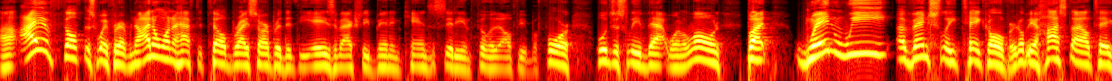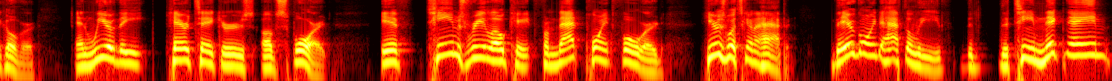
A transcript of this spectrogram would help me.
Uh, I have felt this way forever. Now, I don't want to have to tell Bryce Harper that the A's have actually been in Kansas City and Philadelphia before. We'll just leave that one alone. But when we eventually take over, it'll be a hostile takeover, and we are the caretakers of sport. If teams relocate from that point forward, here's what's going to happen they're going to have to leave the, the team nickname,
